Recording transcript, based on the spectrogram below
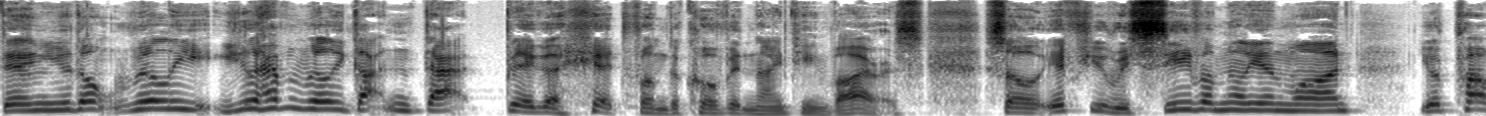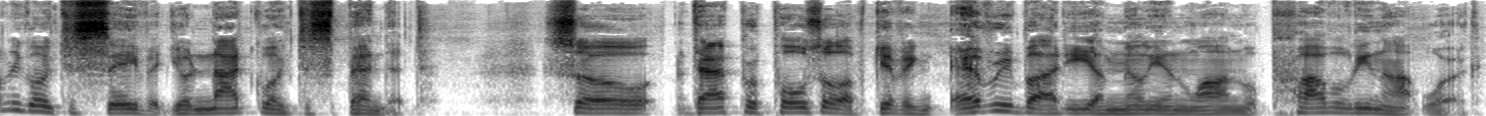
then you don't really, you haven't really gotten that big a hit from the COVID 19 virus. So if you receive a million won, you're probably going to save it. You're not going to spend it. So that proposal of giving everybody a million won will probably not work.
